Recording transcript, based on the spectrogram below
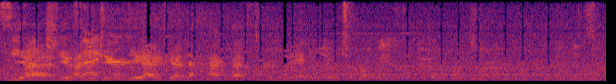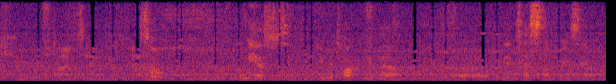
see Yeah, much. you had to do. your- Yeah, you had to hack that through manually, which is what we used to do. But It's a huge time saving. So, let me ask you something. You were talking about uh, the Tesla, for example.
